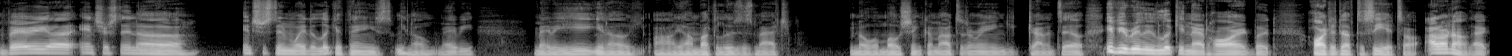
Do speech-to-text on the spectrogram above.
Very uh interesting uh interesting way to look at things. You know, maybe maybe he, you know, oh yeah, I'm about to lose this match. No emotion come out to the ring. You kind of tell if you're really looking that hard, but hard enough to see it. So I don't know. That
